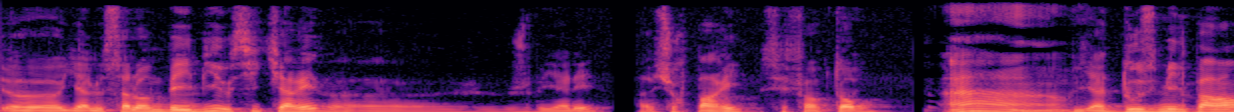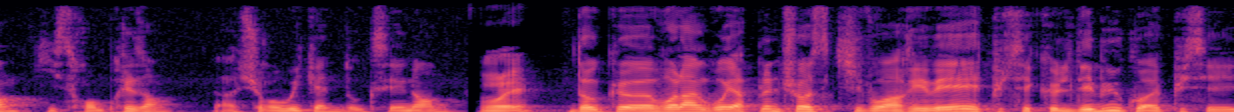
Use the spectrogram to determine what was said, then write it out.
euh, Il y a le salon Baby aussi qui arrive. euh, je, vais y aller euh, sur Paris. C'est fin octobre. Ah, Il y a 12 000 parents qui seront présents euh, sur un week-end, donc c'est énorme. ouais. Donc euh, voilà, en gros, il y a plein de choses qui vont arriver, et puis c'est que le début, quoi. Et puis c'est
